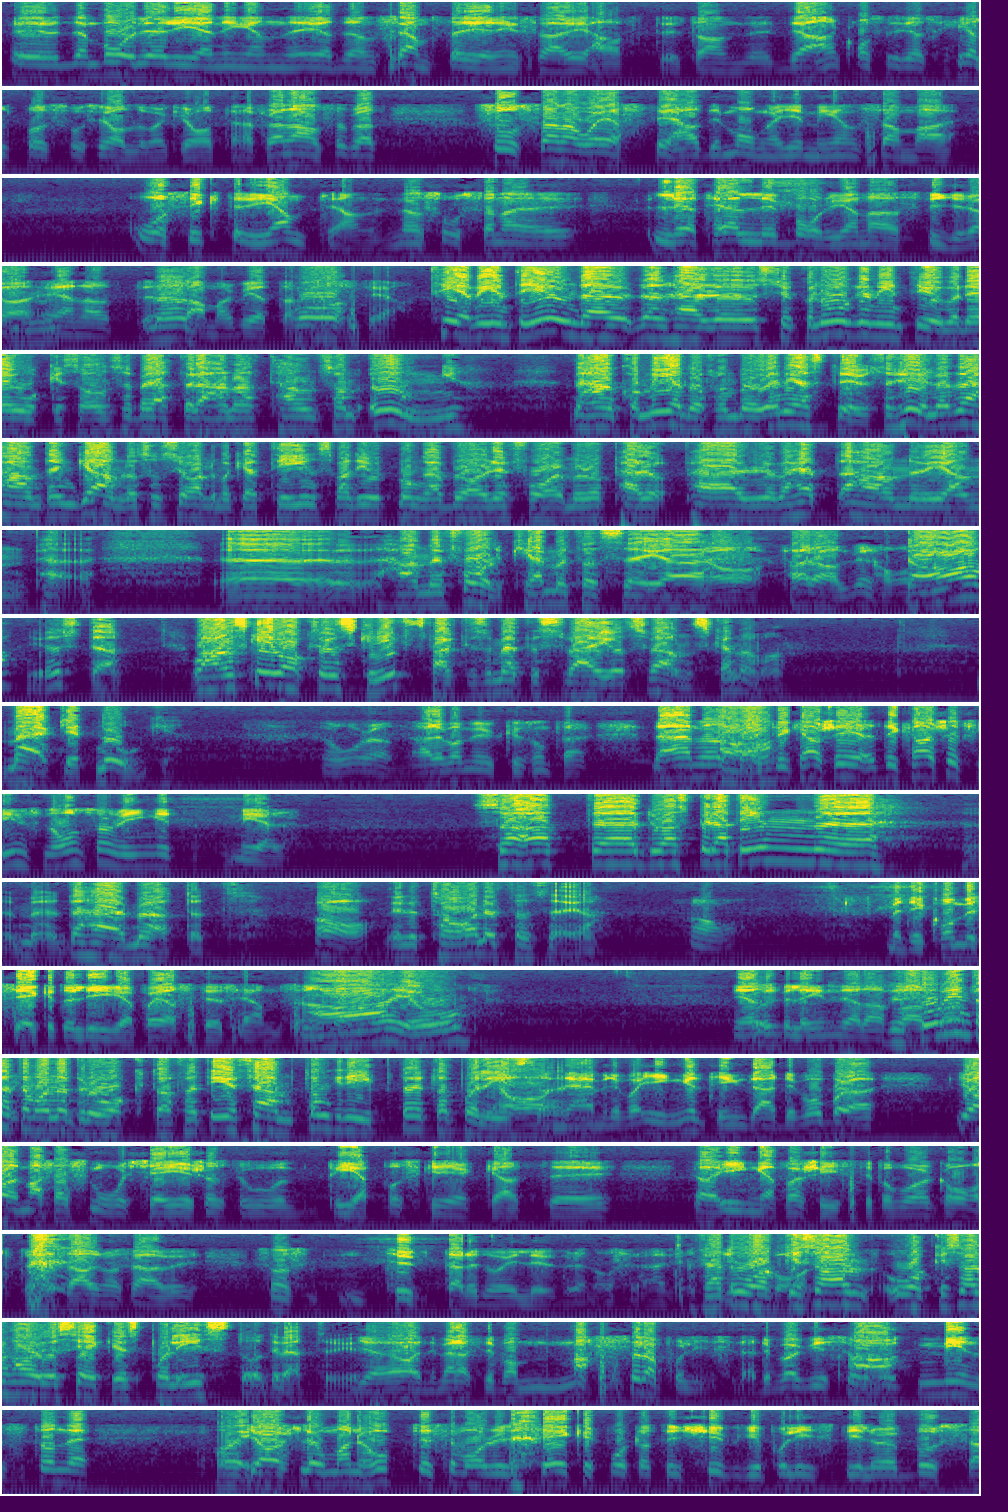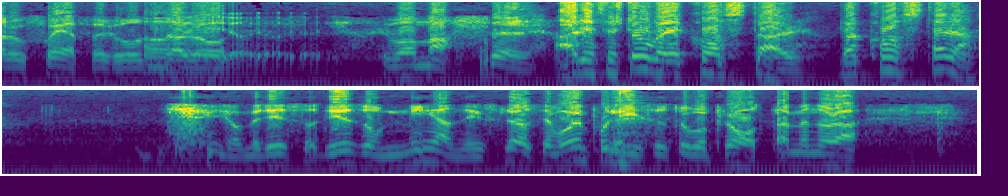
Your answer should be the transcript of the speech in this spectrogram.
eh, den borgerliga regeringen är den sämsta regering Sverige haft. Utan det, han koncentrerade sig helt på Socialdemokraterna. För han ansåg att sossarna och SD hade många gemensamma åsikter egentligen. Men sossarna lät hellre borgarna styra mm. än att eh, Men, samarbeta med SD. tv-intervjun där den här eh, psykologen intervjuade Åkesson så berättade han att han som ung när han kom med då från början i SDU så hyllade han den gamla socialdemokratin som hade gjort många bra reformer och Per, per vad hette han nu igen? Per, uh, han med folkhemmet att säga. Ja, Per Albin Hansson. Ja, just det. Och han skrev också en skrift faktiskt som hette Sverige åt svenskarna va? Märkligt nog. Jo, ja, det var mycket sånt där. Nej, men ja. det, kanske, det kanske finns någon som ringer mer. Så att eh, du har spelat in eh, det här mötet? Ja. Eller talet så att säga? Ja. Men det kommer säkert att ligga på SDs hemsida. Ja, jo. Jag spelade in det i alla fall. Du såg inte att det var något bråk då? För det är 15 gripna utav polisen. Ja, nej, men det var ingenting där. Det var bara ja, en massa små tjejer som stod och pep och skrek att eh, ja, inga fascister på våra gator. Och så hade de så här, som tutade då i luren och sådär. För att Åkesson, Åkesson har ju säkerhetspolis då, det vet du ju. Ja, men alltså, det var massor av poliser där. Det var, vi såg ja. åtminstone... Oj. Ja, slog man ihop det så var det säkert bortåt 20 polisbilar och bussar och schäferhundar. Oj, oj, oj, det var massor. Ja, det förstår vad det kostar. Vad kostar det? Ja, men det är så, det är så meningslöst. Det var en polis som stod och pratade med några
